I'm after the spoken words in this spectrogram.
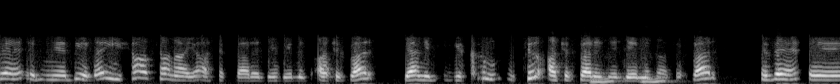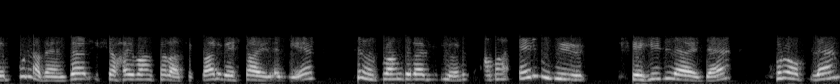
ve e, bir de inşaat sanayi atıkları dediğimiz atıklar yani yıkıntı atıkları dediğimiz atıklar ve e, buna benzer işte hayvansal atıklar vesaire diye sınıflandırabiliyoruz. Ama en büyük şehirlerde problem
